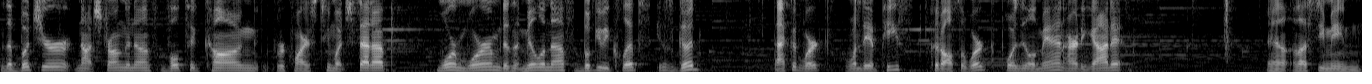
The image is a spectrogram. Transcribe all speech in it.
The Butcher, not strong enough. Voltic Kong requires too much setup. Warm Worm doesn't mill enough. Book of Eclipse is good. That could work. One Day of Peace could also work. Poison Old Man, I already got it. Unless you mean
